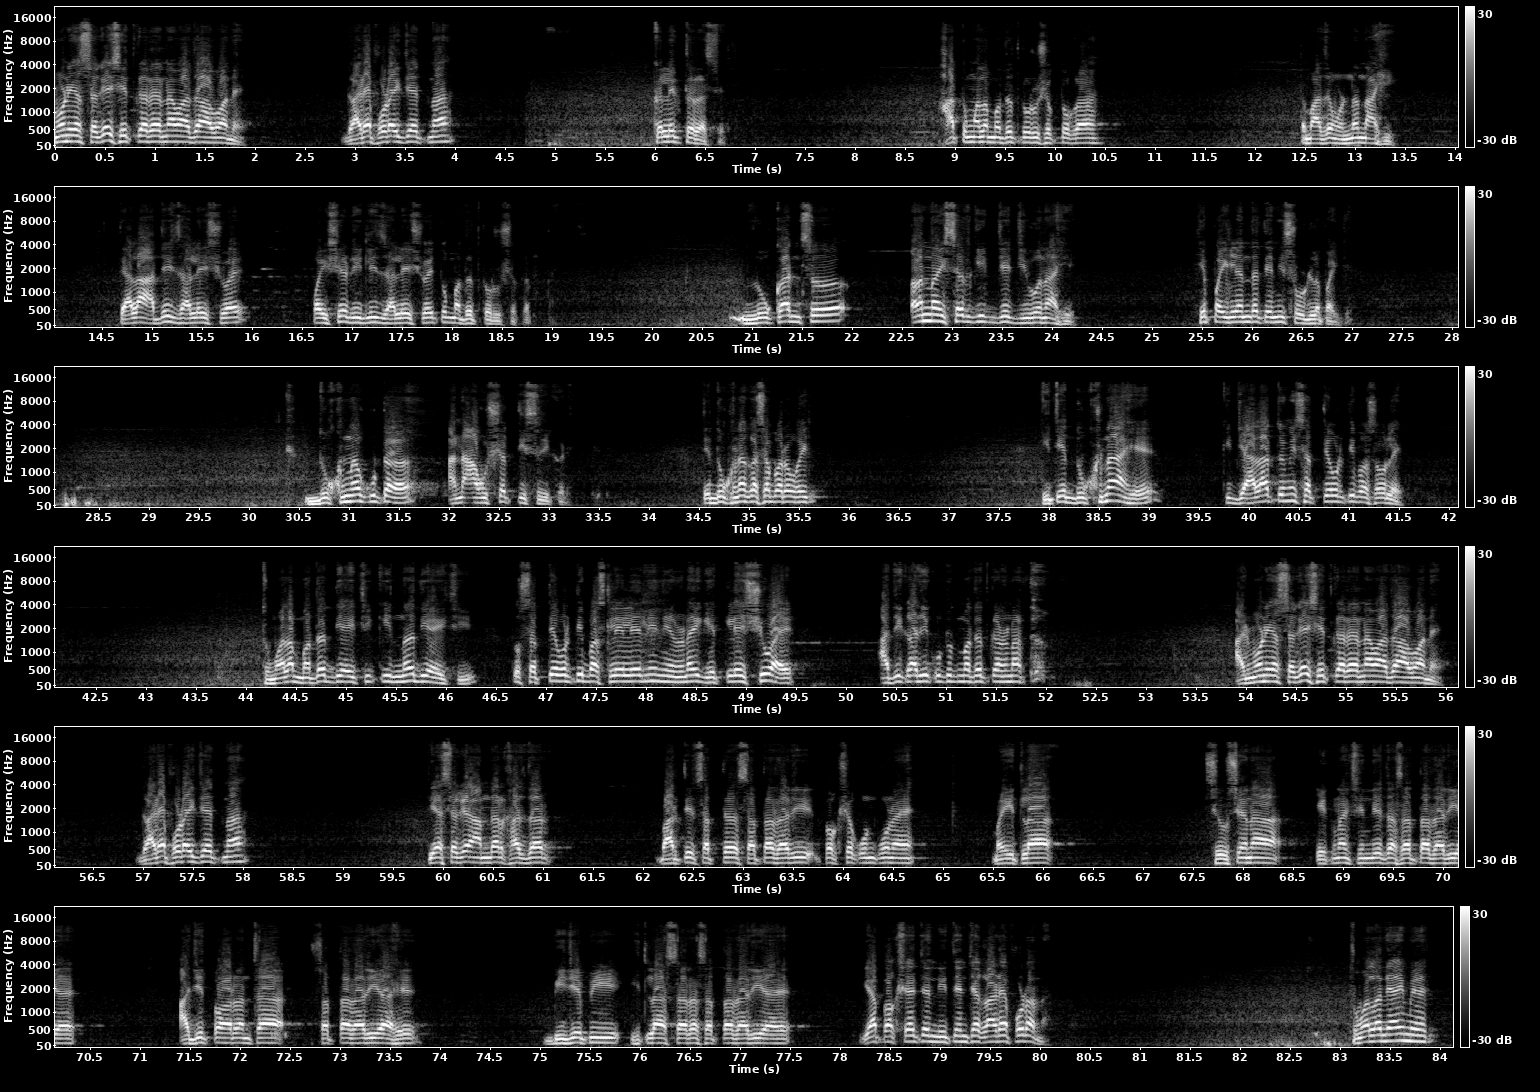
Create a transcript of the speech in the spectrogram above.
म्हणून या सगळ्या शेतकऱ्यांना माझं आव्हान आहे. गाड्या फोडायच्या आहेत ना कलेक्टर असेल. हा तुम्हाला मदत करू शकतो का? तर माझं म्हणणं नाही. त्याला आदेश झाल्याशिवाय पैसे रिलीज झाल्याशिवाय तो मदत करू शकत नाही. लोकांचं अनैसर्गिक जे जीवन आहे हे पहिल्यांदा त्यांनी सोडलं पाहिजे. दुखणं कुठं आणि औषध तिसरीकडे. ते दुखणं कसं बरं होईल? इथे दुखणं आहे की ज्याला तुम्ही सत्तेवरती बसवलंय तुम्हाला मदत द्यायची की न द्यायची तो सत्तेवरती बसलेल्याने निर्णय घेतल्याशिवाय अधिकारी कुठून मदत करणार? आणि म्हणून या सगळ्या शेतकऱ्यांना माझं आव्हान आहे. गाड्या फोडायच्या आहेत ना? त्या सगळ्या आमदार खासदार भारतीय सत्य सत्ताधारी पक्ष कोण कोण आहे? मग इथला शिवसेना एकनाथ शिंदेचा सत्ताधारी आहे. अजित पवारांचा सत्ताधारी आहे. बी जे पी इथला असणारा सत्ताधारी आहे. या पक्षाच्या नेत्यांच्या गाड्या फोडा ना. तुम्हाला न्याय मिळेल.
